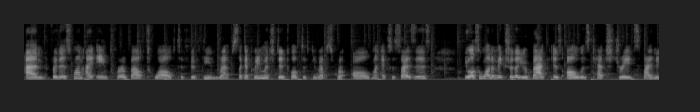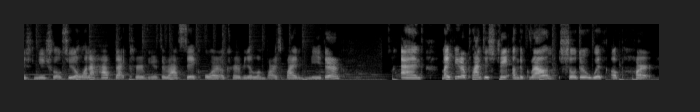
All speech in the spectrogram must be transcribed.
And for this one, I aimed for about 12 to 15 reps. Like I pretty much did 12 to 15 reps for all my exercises. You also want to make sure that your back is always kept straight, spine is neutral. So you don't want to have that curve in your thoracic or a curve in your lumbar spine neither. And my feet are planted straight on the ground, shoulder width apart.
